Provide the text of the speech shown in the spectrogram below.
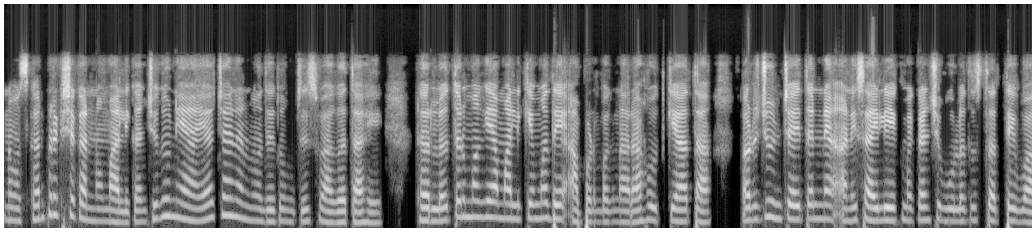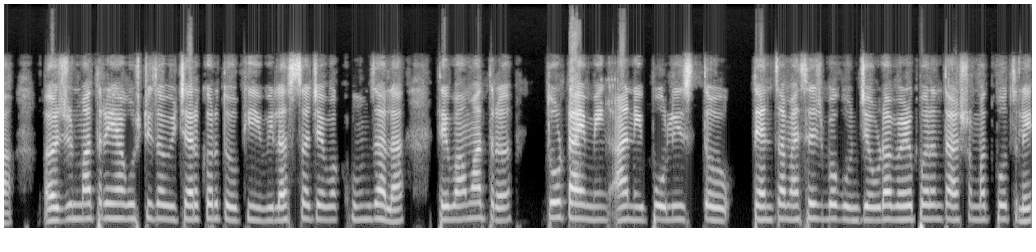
नमस्कार प्रेक्षकांनो मालिकांची दुनिया या चॅनलमध्ये तुमचे स्वागत आहे. ठरलं तर मग या मालिकेमध्ये आपण बघणार आहोत की आता अर्जुन चैतन्य आणि सायली एकमेकांशी बोलत असतात तेव्हा अर्जुन मात्र या गोष्टीचा विचार करतो की विलासचा जेव्हा खून झाला तेव्हा मात्र तो टायमिंग आणि पोलीस तो त्यांचा मेसेज बघून जेवढा वेळपर्यंत आश्रमात पोहोचले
